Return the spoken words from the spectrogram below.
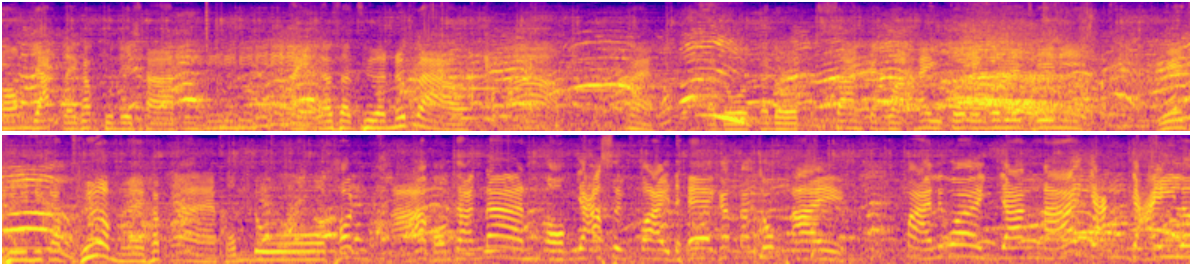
น้องๆยักษ์เลยครับคุณเดชาเตะแล้วสะเทือนหรือเปล่าแหม่กระโดดกระโดดสร้างจังหวะให้ตัวเองบนเวทีนี่เวทีนี่กระเพื่อมเลยครับแหมผมดูท่อนขาของทางด้านออกยาศึกฝ่ายแดงครับนักชกไทยหมายเรียกว่าอย่างหนาอย่างใหญ่เล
